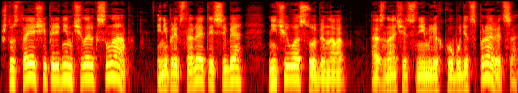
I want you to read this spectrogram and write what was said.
что стоящий перед ним человек слаб и не представляет из себя ничего особенного, а значит, с ним легко будет справиться.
